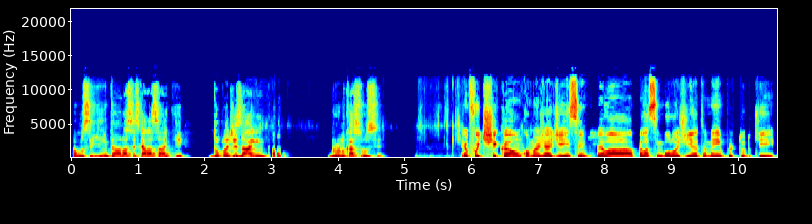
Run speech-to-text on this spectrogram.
Vamos seguir então a nossa escalação aqui. Dupla de zaga, então. Bruno Cassucci. Eu fui de Chicão, como eu já disse, pela, pela simbologia também, por tudo que,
